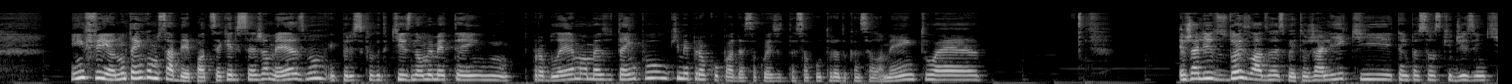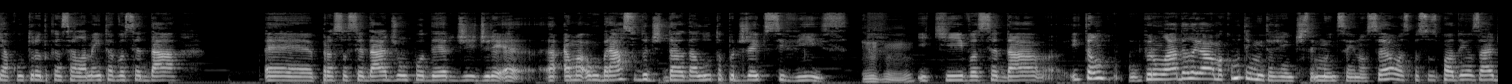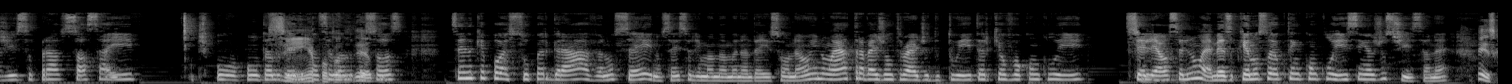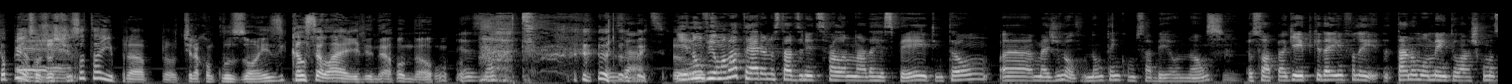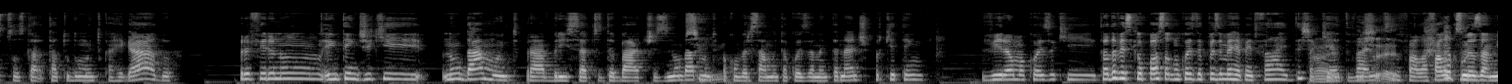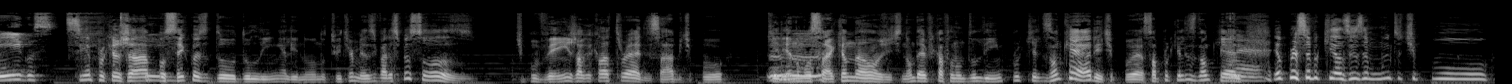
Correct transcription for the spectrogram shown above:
enfim, eu não tenho como saber, pode ser que ele seja mesmo, e por isso que eu quis não me meter em problema, ao mesmo tempo, o que me preocupa dessa coisa, dessa cultura do cancelamento é eu já li dos dois lados a respeito. Eu já li que tem pessoas que dizem que a cultura do cancelamento é você dar é, para a sociedade um poder de direito. É, é uma, um braço do, da, da, luta por direitos civis. Uhum. E que você dá. Então, por um lado é legal, mas como tem muita gente muito sem noção, as pessoas podem usar disso para só sair, tipo, apontando o dedo, cancelando pessoas. Sendo que, pô, é super grave, eu não sei, não sei se o Lima Miranda é isso ou não, e não é através de um thread do Twitter que eu vou concluir se Sim. ele é ou se ele não é. Mesmo porque não sou eu que tenho que concluir sem a justiça, né? É isso que eu penso. É... A justiça tá aí pra, pra, tirar conclusões e cancelar ele, né? Ou não. Exato. Exato. Então... E não vi uma matéria nos Estados Unidos falando nada a respeito, então. Uh, mas, de novo, não tem como saber ou não. Sim. Eu só apaguei, porque daí eu falei, tá no momento, eu acho, como as pessoas tá, tá tudo muito carregado. Prefiro não. Eu entendi que não dá muito para abrir certos debates, não dá Sim. muito para conversar muita coisa na internet, porque tem vira uma coisa que. Toda vez que eu posto alguma coisa, depois eu me arrependo. Falo, ai, deixa quieto, vai, não preciso é. falar. Fala é com os meus amigos. Sim, é porque eu já e... postei coisa do, do Lin ali no, no Twitter mesmo e várias pessoas. Tipo, vem e joga aquela thread, sabe? Tipo, querendo uhum. mostrar que não, a gente não deve ficar falando do Lin porque eles não querem, tipo, é só porque eles não querem. É. Eu percebo que às vezes é muito, tipo.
